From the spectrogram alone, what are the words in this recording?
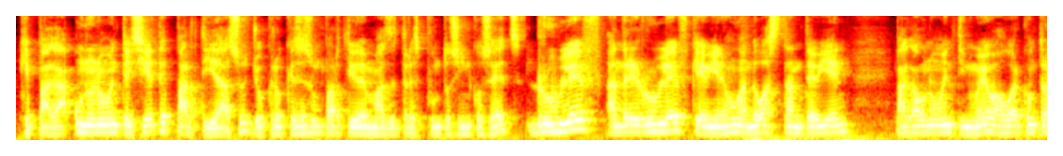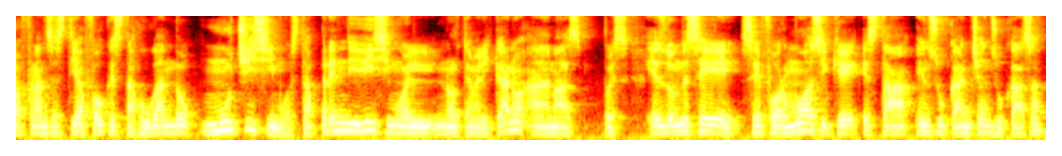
que paga 1.97, partidazo. Yo creo que ese es un partido de más de 3.5 sets. Rublev, Andrei Rublev, que viene jugando bastante bien paga 1.29, va a jugar contra Frances Tiafoe, que está jugando muchísimo, está prendidísimo el norteamericano, además, pues es donde se, se formó, así que está en su cancha, en su casa,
